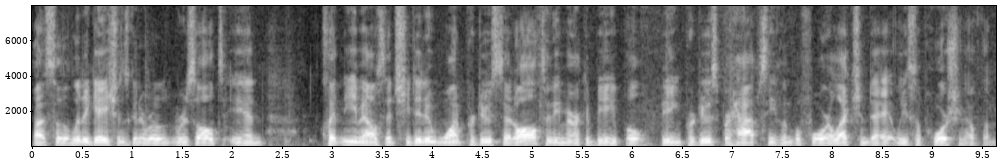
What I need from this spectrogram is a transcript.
Uh, so the litigation is going to re result in Clinton emails that she didn't want produced at all to the American people being produced perhaps even before Election Day, at least a portion of them.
